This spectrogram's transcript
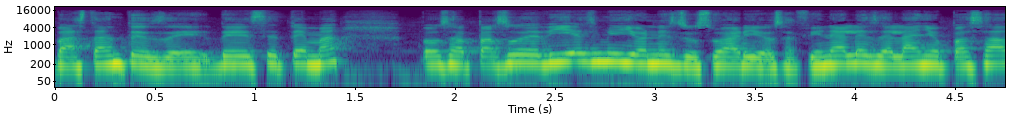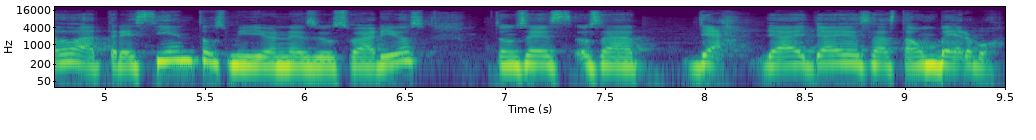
bastantes de, de, ese tema. O sea, pasó de 10 millones de usuarios a finales del año pasado a 300 millones de usuarios. Entonces, o sea, ya, ya, ya es hasta un verbo.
